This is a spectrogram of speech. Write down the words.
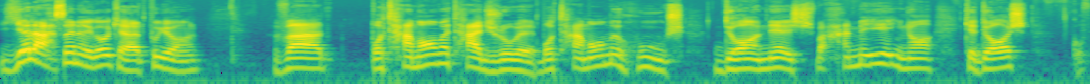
یه لحظه نگاه کرد پویان و با تمام تجربه با تمام هوش دانش و همه اینا که داشت گفت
